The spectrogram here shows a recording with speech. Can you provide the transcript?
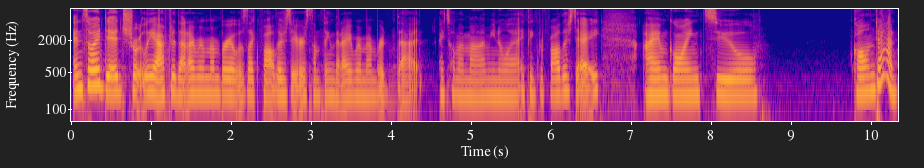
And so I did shortly after that. I remember it was like Father's Day or something that I remembered that I told my mom, you know what, I think for Father's Day, I am going to call him dad.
